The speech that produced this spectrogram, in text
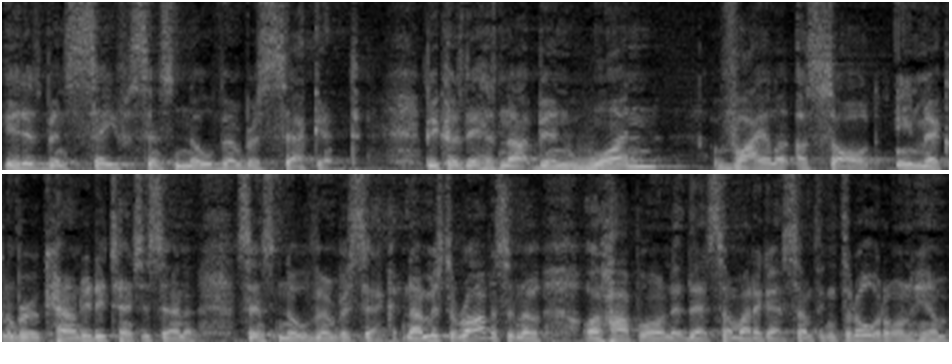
It has been safe since November 2nd because there has not been one violent assault in Mecklenburg County Detention Center since November 2nd. Now, Mr. Robinson will, will hop on that, that somebody got something thrown on him,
